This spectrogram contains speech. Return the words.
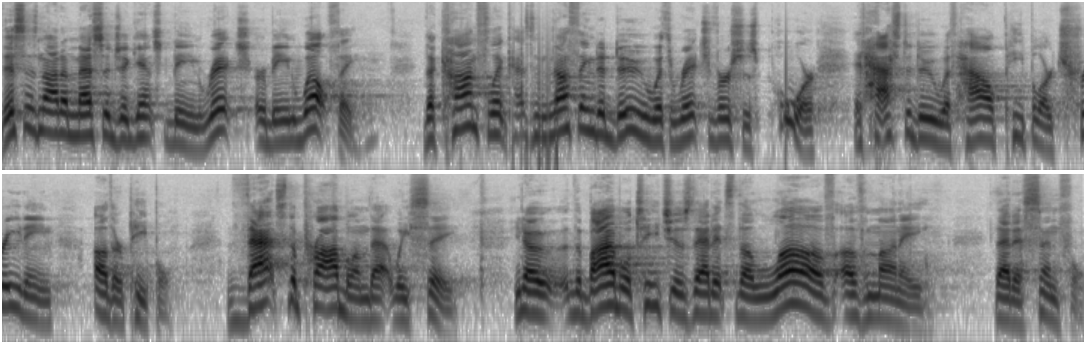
This is not a message against being rich or being wealthy. The conflict has nothing to do with rich versus poor, it has to do with how people are treating other people. That's the problem that we see. You know, the Bible teaches that it's the love of money that is sinful.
